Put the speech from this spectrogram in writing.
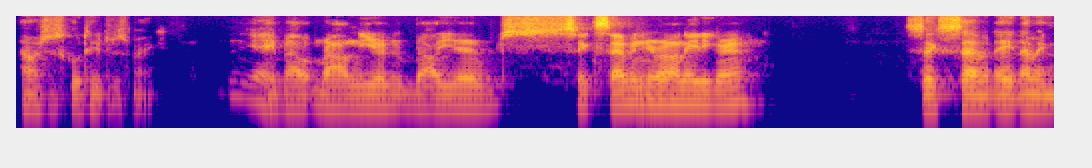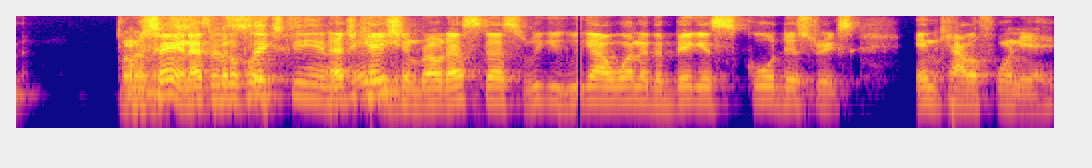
How much do school teachers make? Yeah, about around year about year six, seven, you're around 80 grand. Six, seven, eight. I mean, I'm I just mean, saying that's middle class education, 80 bro. That's that's we we got one of the biggest school districts in California.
